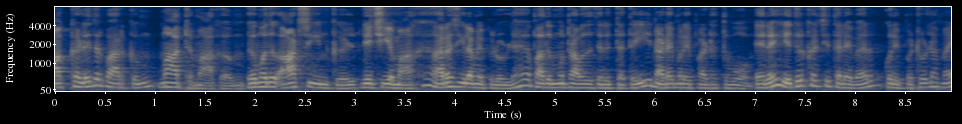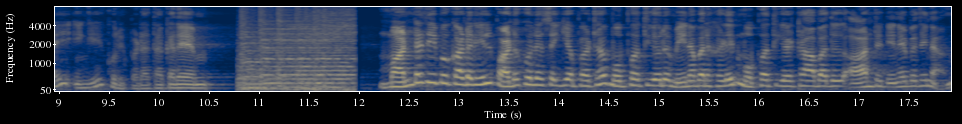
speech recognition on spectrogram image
மக்கள் எதிர்பார்க்கும் மாற்றமாகும். எமது ஆட்சியின் கீழ் நிச்சயமாக அரசியலமைப்பில் உள்ள பதிமூன்றாவது திருத்தத்தை நடைமுறைப்படுத்துவோம் என எதிர்க்கட்சி தலைவர் குறிப்பிட்டுள்ளமை இங்கே குறிப்பிடத்தக்கது. மண்டதீவு கடலில் படுகொலை செய்யப்பட்ட முப்பத்தி ஒரு மீனவர்களின் முப்பத்தி எட்டாவது ஆண்டு நினைவு தினம்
